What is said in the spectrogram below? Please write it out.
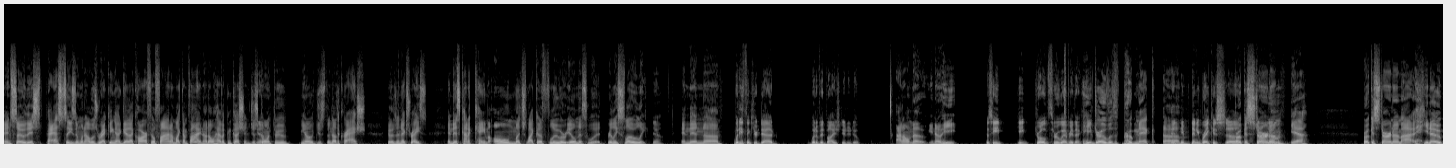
And so this past season, when I was wrecking, I get that car, I feel fine. I'm like, I'm fine. I don't have a concussion. Just Yeah. going through, you know, just another crash. Go to the next race. And this kind of came on much like a flu or illness would, really slowly. Yeah. And then uh, What do you think your dad would have advised you to do? I don't know. You know, he Because he he drove through everything. he drove with a broke neck. Um, then he break his uh, broke his sternum. Yeah, broke his sternum. I, you know,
